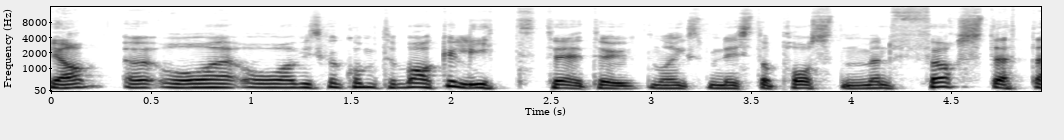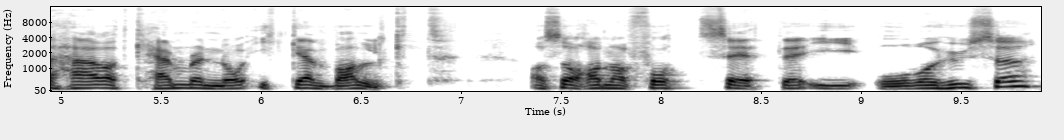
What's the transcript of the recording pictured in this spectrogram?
Ja, og, og, vi skal komme tilbake litt til, til, utenriksministerposten, men først dette her at Cameron nå ikke er valgt. Altså Han har fått sete i Overhuset,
